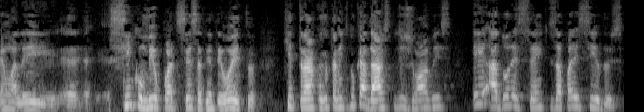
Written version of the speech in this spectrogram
é uma lei é, 5.478, que trata exatamente do cadastro de jovens e adolescentes desaparecidos.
